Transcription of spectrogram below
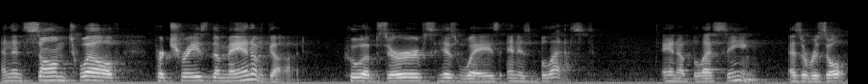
And then Psalm 12 portrays the man of God who observes his ways and is blessed, and a blessing as a result.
